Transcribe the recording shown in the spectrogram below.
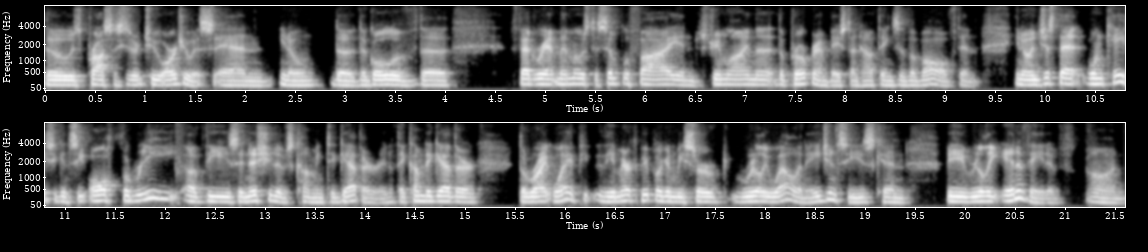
those processes are too arduous. And you know, the the goal of the FedRAMP memos to simplify and streamline the, the program based on how things have evolved. And, you know, in just that one case, you can see all three of these initiatives coming together. And if they come together the right way, the American people are going to be served really well, and agencies can be really innovative on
